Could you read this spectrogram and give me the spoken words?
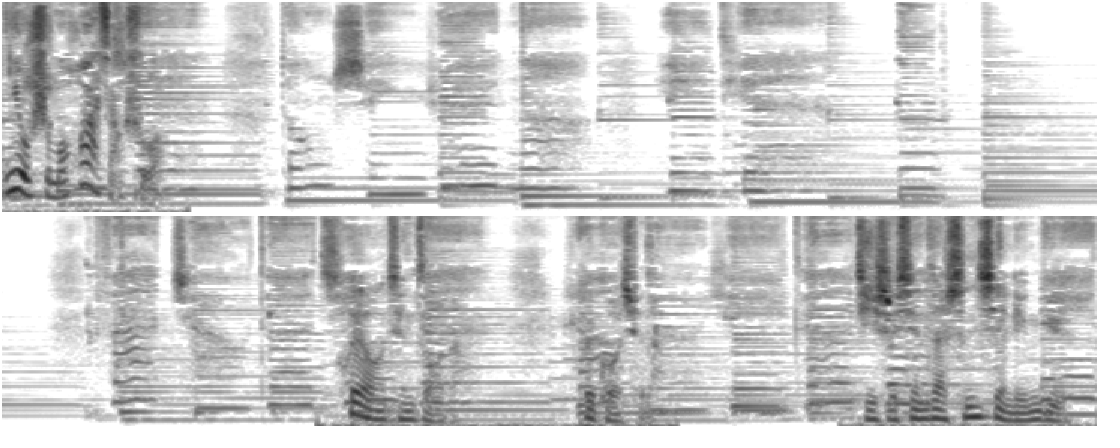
你有什么话想说？会往前走的，会过去的。即使现在身陷囹圄，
